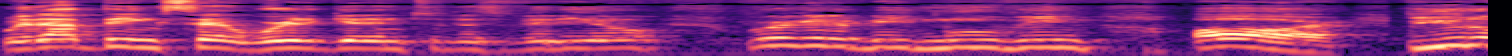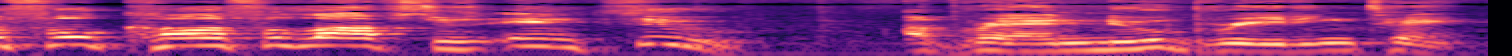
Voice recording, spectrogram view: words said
With that being said, we're going to get into this video. We're going to be moving our beautiful, colorful lobsters into a brand new breeding tank.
